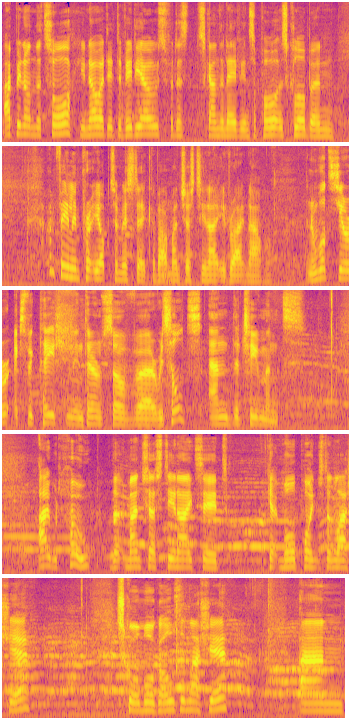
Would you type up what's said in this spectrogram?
I've been on the tour, you know, I did the videos for the Scandinavian Supporters Club, and I'm feeling pretty optimistic about Manchester United right now. And what's your expectation in terms of uh, results and achievements? I would hope that Manchester United get more points than last year, score more goals than last year, and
